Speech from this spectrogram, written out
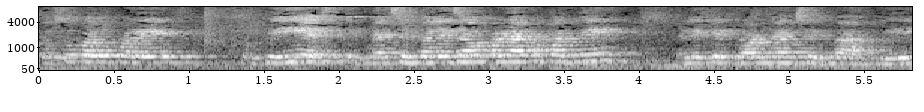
તો શું કરવું પડે? તો કે એકના છેદમાં લઈ જવું પડે આખા પદને. એટલે કે ત્રણ ના છેદમાં બે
